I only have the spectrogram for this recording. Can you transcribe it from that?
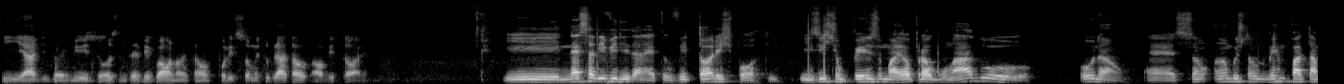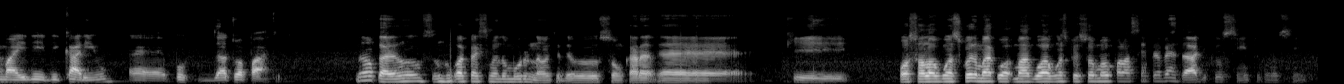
e a de 2012 não teve igual, não. Então por isso sou muito grato ao, ao Vitória. E nessa dividida, Neto, Vitória Esporte, existe um peso maior para algum lado ou, ou não? É, são, ambos estão no mesmo patamar de, de carinho é, por, da tua parte. Não, cara, eu não, não gosto de ficar em cima do muro, não, entendeu? Eu sou um cara é, que posso falar algumas coisas, magoar algumas pessoas, mas eu vou falar sempre a verdade, o que eu sinto, o que eu sinto.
